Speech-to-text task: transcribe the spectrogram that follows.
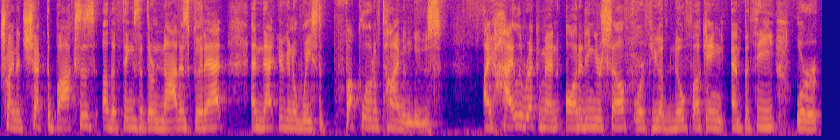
trying to check the boxes of the things that they're not as good at, and that you're gonna waste a fuckload of time and lose. I highly recommend auditing yourself, or if you have no fucking empathy or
